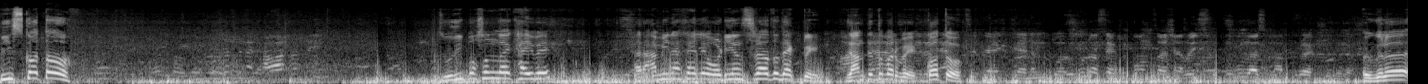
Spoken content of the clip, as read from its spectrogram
পিস কত? যদি পছন্দ হয় খাইবে। আর আমি না খাইলে অডিয়েন্সরাও তো দেখবে জানতে তো পারবে। কত? ওইগুলো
